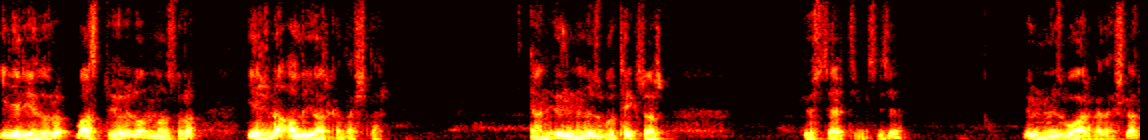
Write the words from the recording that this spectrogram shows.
ileriye doğru bastırıyoruz. Ondan sonra yerine alıyor arkadaşlar. Yani ürünümüz bu. Tekrar göstereyim size. Ürünümüz bu arkadaşlar.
